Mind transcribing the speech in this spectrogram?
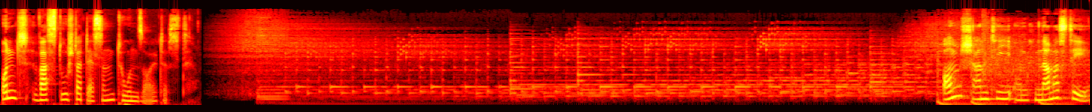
und was du stattdessen tun solltest. Om Shanti und Namaste.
